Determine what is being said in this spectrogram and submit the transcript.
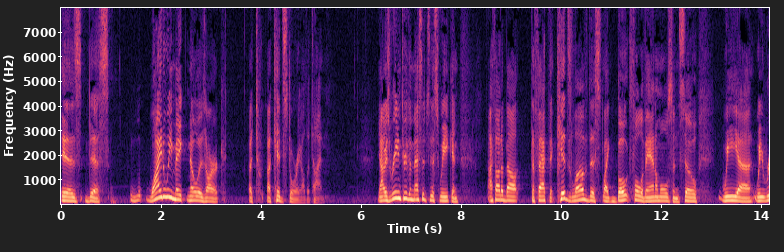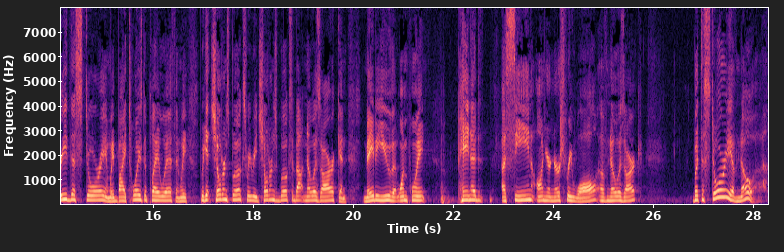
is this Why do we make Noah's Ark a, t- a kid's story all the time? Now, I was reading through the message this week, and I thought about the fact that kids love this like boat full of animals, and so we, uh, we read this story and we buy toys to play with and we, we get children's books. We read children's books about Noah's Ark. And maybe you've at one point painted a scene on your nursery wall of Noah's Ark. But the story of Noah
